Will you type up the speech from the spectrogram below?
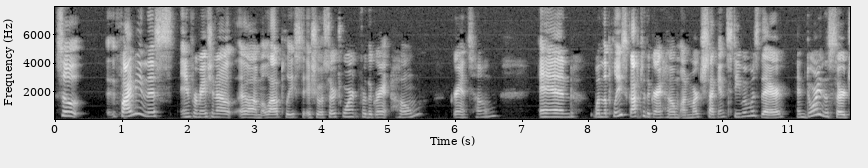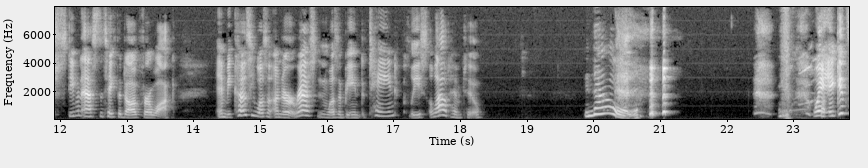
So, finding this information out um, allowed police to issue a search warrant for the Grant home, Grant's home, and when the police got to the Grant home on March 2nd, Stephen was there, and during the search, Stephen asked to take the dog for a walk. And because he wasn't under arrest and wasn't being detained, police allowed him to. No. Wait, it gets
